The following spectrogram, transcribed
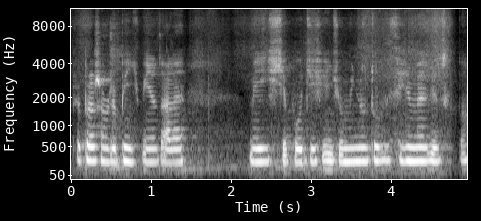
Przepraszam, że 5 minut, ale mieliście po 10 minutowy filmy, więc chyba.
